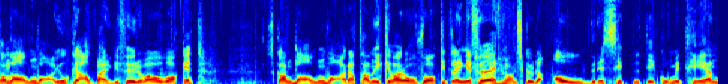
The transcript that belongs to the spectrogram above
Skandalen var jo ikke at Berge Furre var overvåket. Skandalen var at han ikke var overvåket lenge før. Han skulle aldri sittet i komiteen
